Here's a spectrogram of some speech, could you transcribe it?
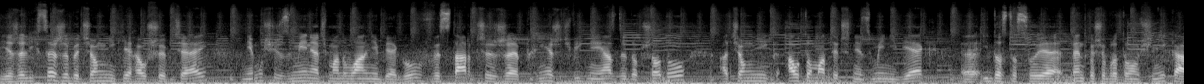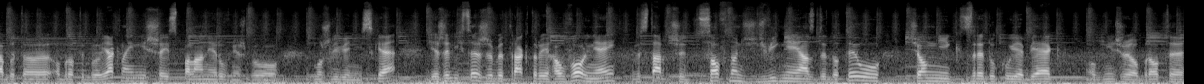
Jeżeli chcesz, żeby ciągnik jechał szybciej, nie musisz zmieniać manualnie biegów. Wystarczy, że pchniesz dźwignię jazdy do przodu, a ciągnik automatycznie zmieni bieg e, i dostosuje prędkość obrotową silnika, aby te obroty były jak najniższe i spalanie również było możliwie niskie. Jeżeli chcesz, żeby traktor jechał wolniej, wystarczy cofnąć dźwignię jazdy do tyłu, ciągnik zredukuje bieg, obniży obroty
